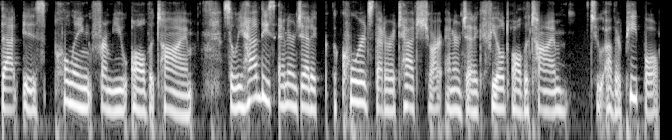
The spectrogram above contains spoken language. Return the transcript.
that is pulling from you all the time. So we have these energetic cords that are attached to our energetic field all the time to other people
